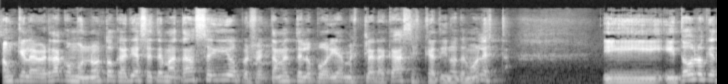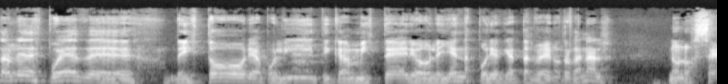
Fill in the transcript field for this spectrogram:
Aunque la verdad como no tocaría ese tema tan seguido, perfectamente lo podría mezclar acá si es que a ti no te molesta. Y, todo lo que te hablé después de, de historia, política, misterio, leyendas, podría quedar tal vez en otro canal. No lo sé.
